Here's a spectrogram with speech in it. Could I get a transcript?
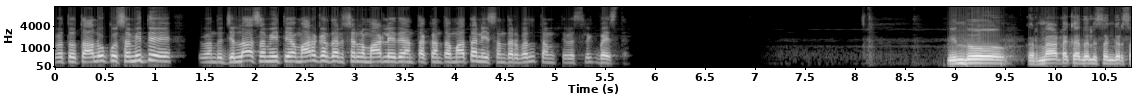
ಇವತ್ತು ತಾಲೂಕು ಸಮಿತಿ ಈ ಒಂದು ಜಿಲ್ಲಾ ಸಮಿತಿಯ ಮಾರ್ಗದರ್ಶನ ಮಾಡಲಿದೆ ಅಂತಕ್ಕಂಥ ಮಾತನ್ನು ಈ ಸಂದರ್ಭದಲ್ಲಿ ತಮ್ಮ ತಿಳಿಸ್ಲಿಕ್ಕೆ ಬಯಸ್ತೇನೆ. ಇಂದು ಕರ್ನಾಟಕದಲ್ಲಿ ಸಂಘರ್ಷ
